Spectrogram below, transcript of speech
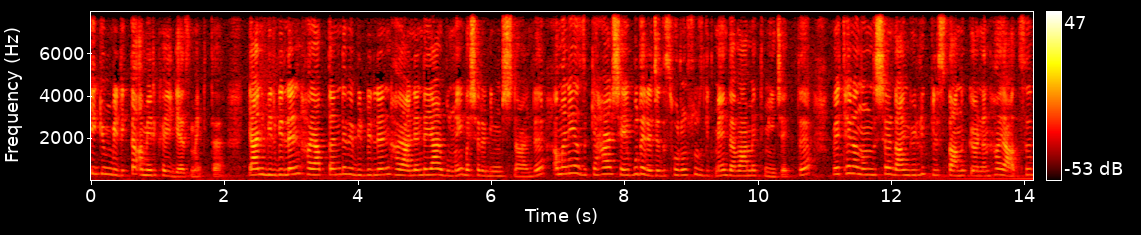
bir gün birlikte Amerika'yı gezmekti. Yani birbirlerinin hayatlarında ve birbirlerinin hayallerinde yer bulmayı başarabilmişlerdi. Ama ne yazık ki her şey bu derecede sorunsuz gitmeye devam etmeyecekti. Ve Tera'nın dışarıdan güllük gülistanlık görünen hayatı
